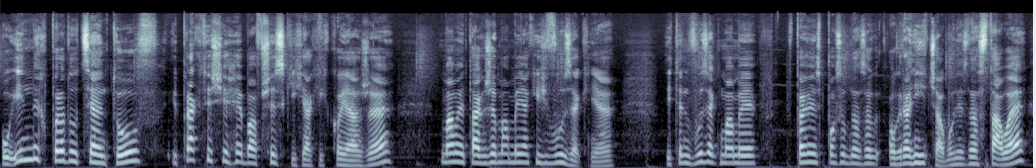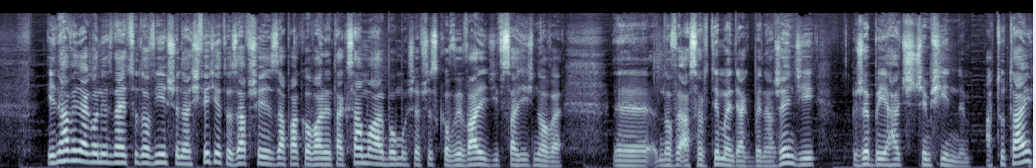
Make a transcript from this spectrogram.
U innych producentów i praktycznie chyba wszystkich, jakich kojarzę, mamy tak, że mamy jakiś wózek, nie? I ten wózek mamy w pewien sposób nas ogranicza, bo on jest na stałe i nawet jak on jest najcudowniejszy na świecie, to zawsze jest zapakowany tak samo, albo muszę wszystko wywalić i wsadzić nowe, yy, nowy asortyment jakby narzędzi, żeby jechać z czymś innym. A tutaj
